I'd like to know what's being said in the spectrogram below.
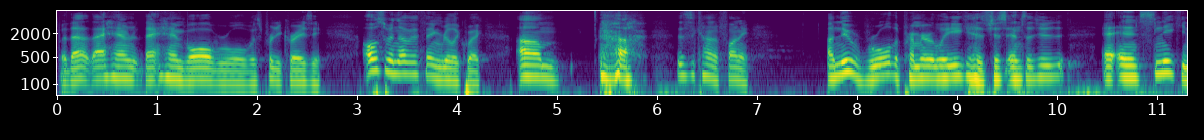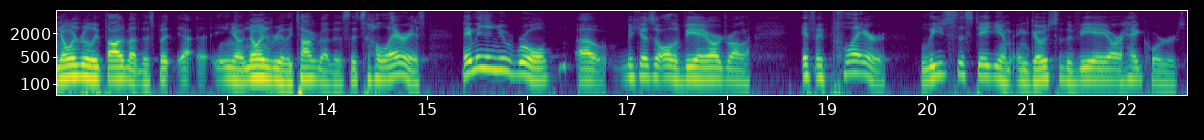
but that that hand that handball rule was pretty crazy. Also, another thing, really quick. Um, this is kind of funny. A new rule the Premier League has just instituted, and, and it's sneaky. No one really thought about this, but uh, you know, no one really talked about this. It's hilarious. They made a new rule uh, because of all the VAR drama. If a player leaves the stadium and goes to the VAR headquarters,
